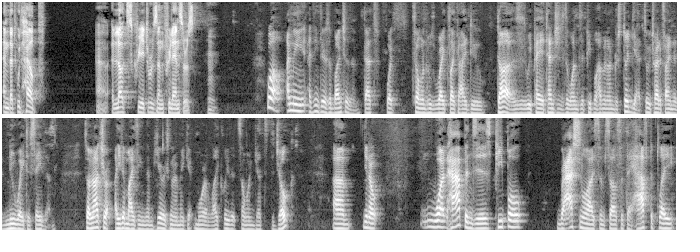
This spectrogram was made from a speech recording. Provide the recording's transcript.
and that would help uh, a lot creators and freelancers? Hmm. Well, I mean, I think there's a bunch of them. That's what someone who writes like I do does is we pay attention to the ones that people haven't understood yet. So we try to find a new way to say them. So I'm not sure itemizing them here is going to make it more likely that someone gets the joke. Um, you know, what happens is people rationalize themselves that they have to play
